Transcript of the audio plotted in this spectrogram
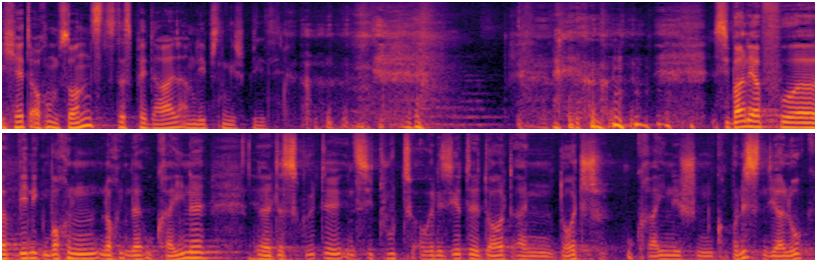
ich hätte auch umsonst das Pedal am liebsten gespielt. Sie waren ja vor wenigen Wochen noch in der Ukraine. Äh, das Goethe-Institut organisierte dort einen deutsch-ukrainischen Komponistendialog.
